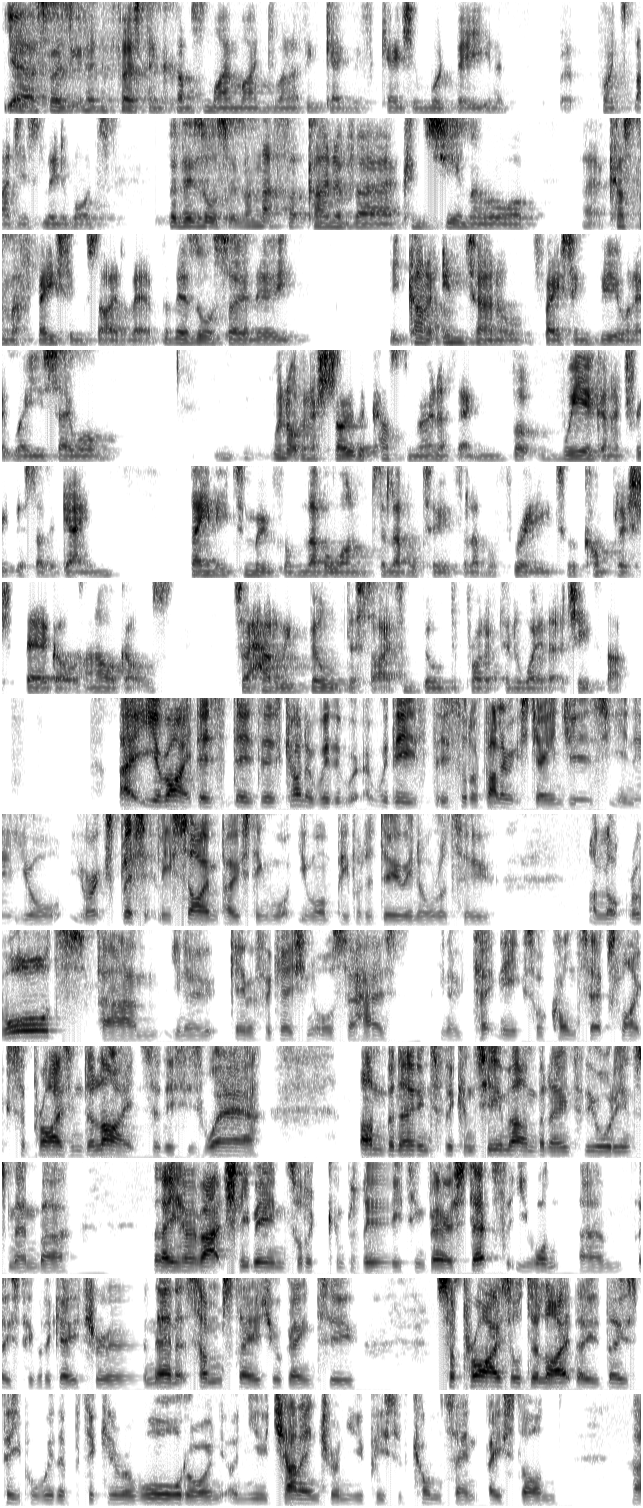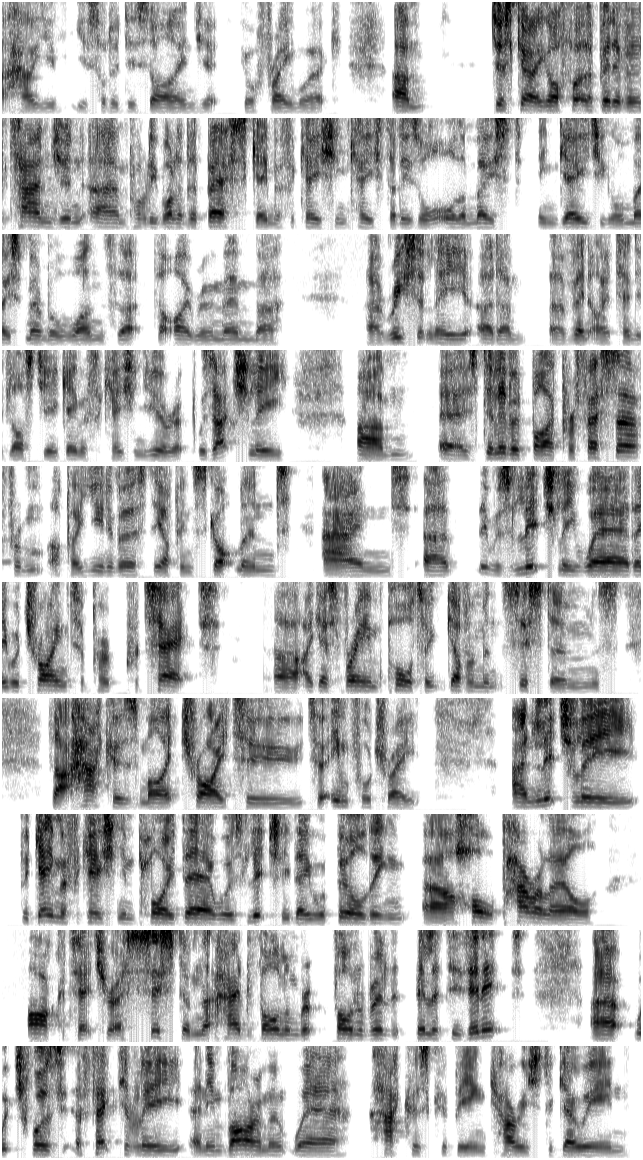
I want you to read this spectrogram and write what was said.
Yeah, I suppose you know the first thing that comes to my mind when I think gamification would be you know points, badges, leaderboards. But there's also, and that's that kind of uh, consumer or uh, customer facing side of it. But there's also the the kind of internal facing view on it, where you say, well, we're not going to show the customer anything, but we're going to treat this as a game. They need to move from level one to level two to level three to accomplish their goals and our goals. So how do we build the site and build the product in a way that achieves that? Uh, you're right. There's, there's, there's kind of with with these these sort of value exchanges, you know, you're you're explicitly signposting what you want people to do in order to unlock rewards. Um, you know, gamification also has you know techniques or concepts like surprise and delight. So this is where, unbeknown to the consumer, unbeknown to the audience member, they have actually been sort of completing various steps that you want um, those people to go through, and then at some stage you're going to surprise or delight those, those people with a particular award or a, a new challenge or a new piece of content based on uh, how you've, you've sort of designed your, your framework. Um, just going off a bit of a tangent, um, probably one of the best gamification case studies or, or, the most engaging or most memorable ones that, that I remember uh, recently at an event I attended last year, Gamification Europe, was actually um, uh, delivered by a professor from up a university up in Scotland, and uh, it was literally where they were trying to pr- protect, uh, I guess, very important government systems that hackers might try to to infiltrate. And literally, the gamification employed there was literally they were building a whole parallel architecture, a system that had vulnerabilities in it, uh, which was effectively an environment where hackers could be encouraged to go in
